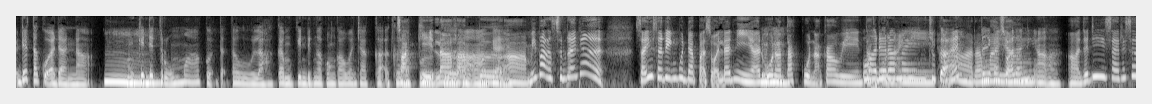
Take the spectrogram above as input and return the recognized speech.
Dia takut ada anak. Hmm. Mungkin dia trauma kot tak tahulah. Kan mungkin dengar kawan-kawan cakap ke sakit apa lah ke. apa, ah, kan? Ah, memang sebenarnya saya sering pun dapat soalan ni ada Mhm. orang takut nak kahwin Oh takut ada nak ramai ni. juga eh Ah, tanyakan soalan ni. Ah, ah. Ah, jadi saya rasa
